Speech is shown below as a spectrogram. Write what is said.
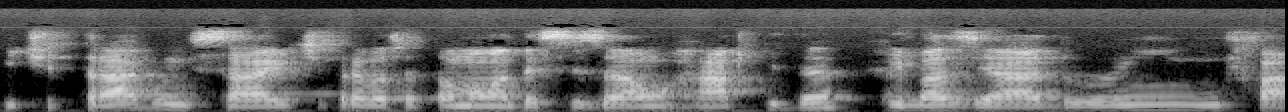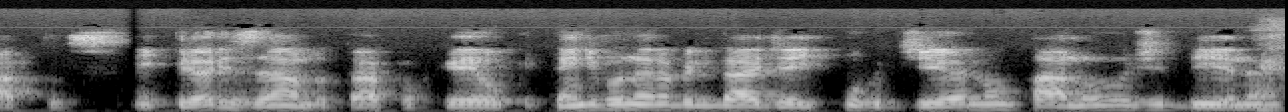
e te trago um insight para você tomar uma decisão rápida e baseado em fatos. E priorizando, tá? Porque o que tem de vulnerabilidade aí por dia não está no GB, né?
